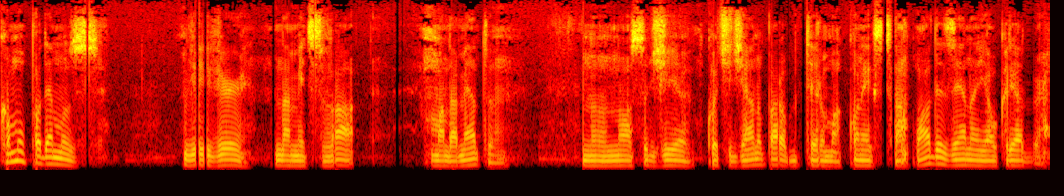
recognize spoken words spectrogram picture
Como podemos viver na mitzvah, mandamento, no nosso dia cotidiano para obter uma conexão com a dezena e ao Criador.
